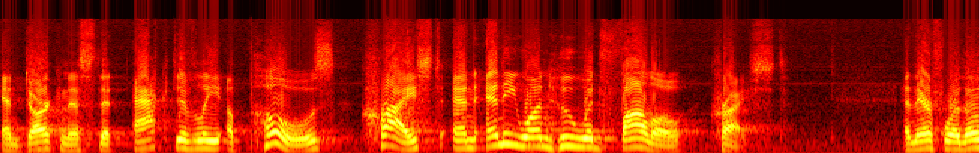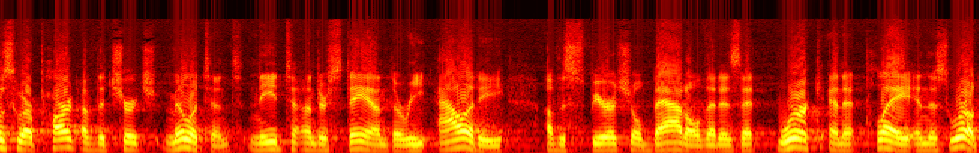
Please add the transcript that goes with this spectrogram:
and darkness that actively oppose Christ and anyone who would follow Christ. And therefore, those who are part of the church militant need to understand the reality of the spiritual battle that is at work and at play in this world.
